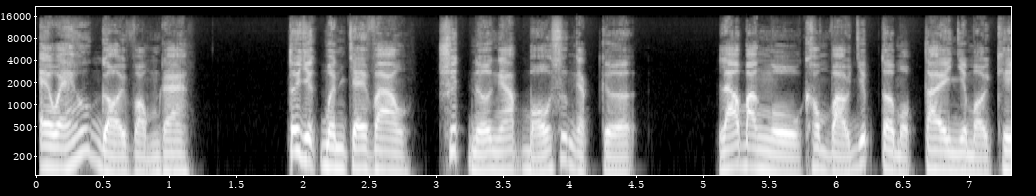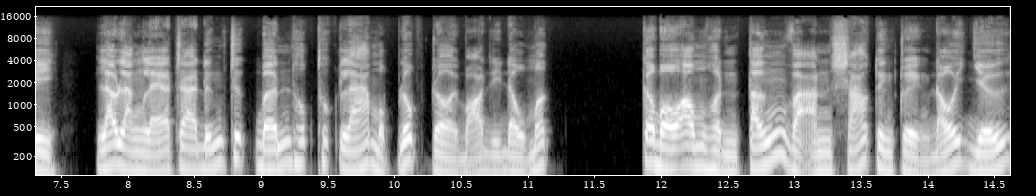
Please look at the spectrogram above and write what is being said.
eo éo gọi vòng ra. Tôi giật mình chạy vào, suýt nửa ngã bổ xuống ngạch cửa. Lão ba ngù không vào giúp tôi một tay như mọi khi. Lão lặng lẽ ra đứng trước bến hút thuốc lá một lúc rồi bỏ đi đâu mất. Cơ bộ ông Huỳnh Tấn và anh Sáu tuyên truyền đối dữ.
